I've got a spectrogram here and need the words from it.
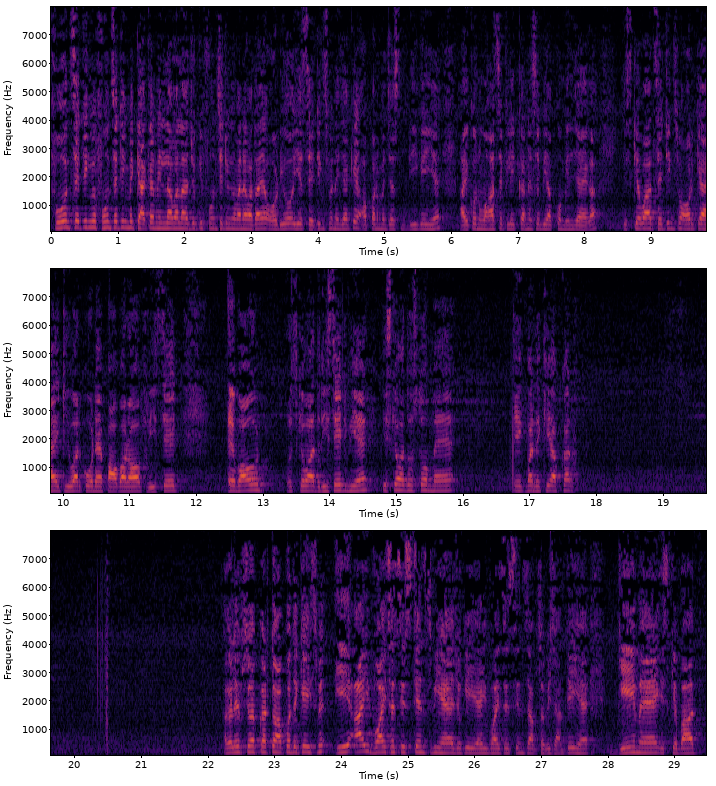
फ़ोन सेटिंग में, फ़ोन सेटिंग में क्या क्या मिलने वाला है, जो कि फ़ोन सेटिंग में मैंने बताया, ऑडियो ये सेटिंग्स में नहीं जाके अपर में जस्ट दी गई है। आइकॉन वहाँ से क्लिक करने से भी आपको मिल जाएगा। इसके बाद सेटिंग्स में और क्या है? क्यूआर कोड है पावर ऑफ़ रीसेट अबाउट उसके बाद रीसेट भी है। इसके बाद दोस्तों, मैं एक बार देखिए आपका अगर लेफ़्ट स्वेप करते हो, आपको देखिए इसमें ए आई वॉइस असिस्टेंस भी है, जो कि आई वॉइस असिस्टेंस आप सभी जानते ही है। गेम है, इसके बाद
